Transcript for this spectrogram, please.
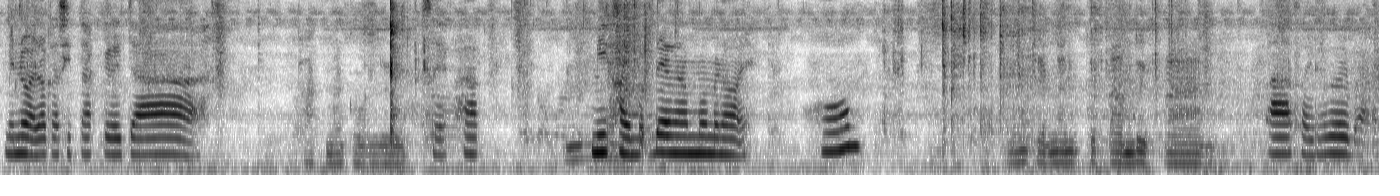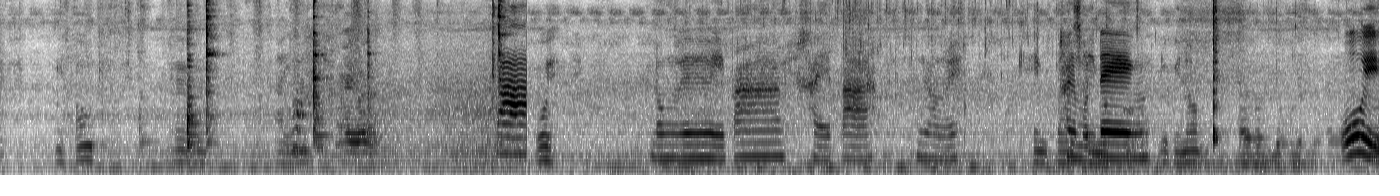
ไม่นอนแล้วก็สิตักเลยจ้า ผักมาก่อนเลยใส่พัก มีไข่หมดแดงนะมันไม่น้อยหอมหลังจากนั้นก็ตามด้วยปลาปลาใส่เลยแบบในห้องเออไข่ปลาโอ้ยลงเลยปลาไข่ปลาพี่น้องเลย แข่งปลาไข่มดใส่แดงกรอกดูพี่น้องโอ้ย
